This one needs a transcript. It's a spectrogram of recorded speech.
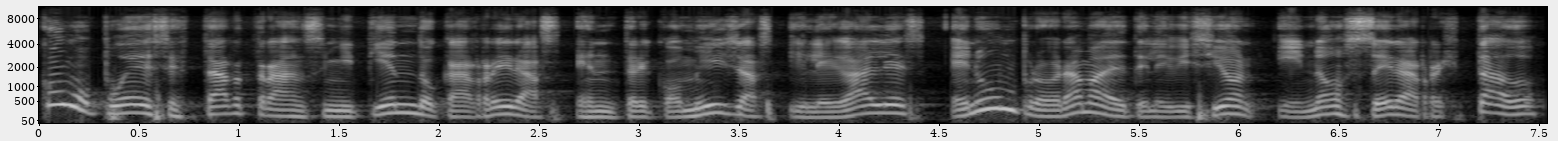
¿cómo puedes estar transmitiendo carreras entre comillas ilegales en un programa de televisión y no ser arrestado?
